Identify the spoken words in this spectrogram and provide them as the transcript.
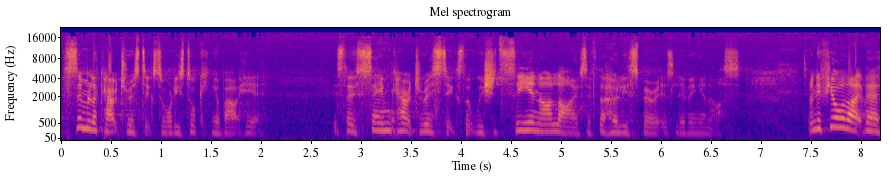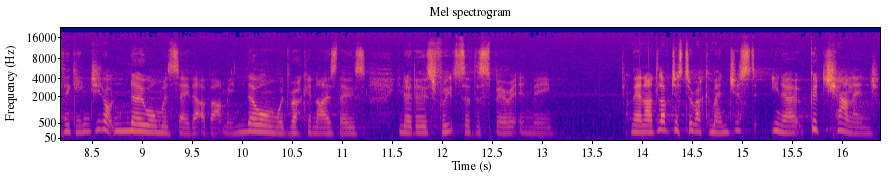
similar characteristics to what he's talking about here. It's those same characteristics that we should see in our lives if the Holy Spirit is living in us. And if you're like there thinking, do you know, no one would say that about me, no one would recognize those, you know, those fruits of the Spirit in me, then I'd love just to recommend just, you know, a good challenge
